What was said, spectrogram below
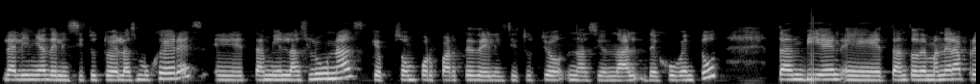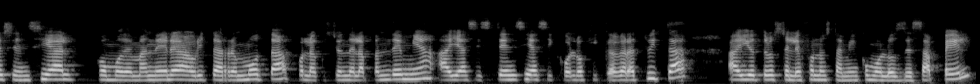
la línea del Instituto de las Mujeres, eh, también las lunas, que son por parte del Instituto Nacional de Juventud, también eh, tanto de manera presencial como de manera ahorita remota por la cuestión de la pandemia, hay asistencia psicológica gratuita, hay otros teléfonos también como los de SAPEL,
